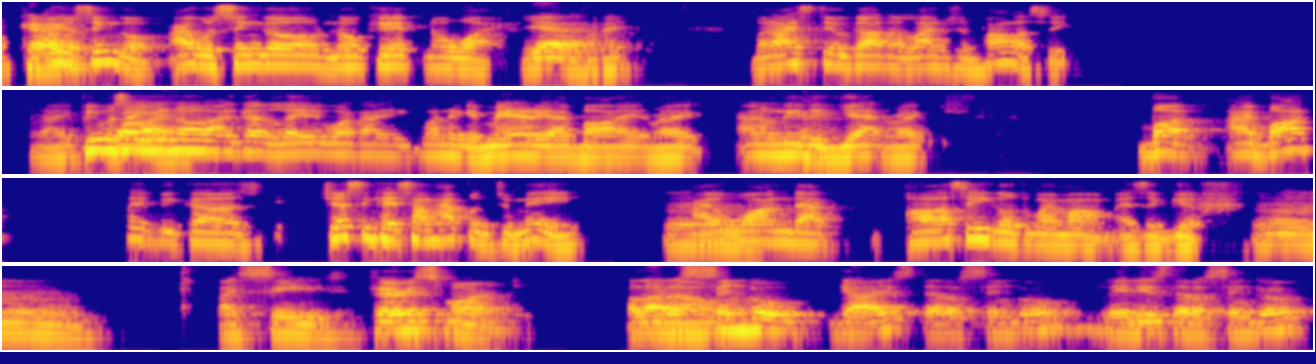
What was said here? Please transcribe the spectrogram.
Okay. I was single. I was single, no kid, no wife. Yeah. Right. But I still got a life insurance policy. Right. People Why? say, you know, I got a lady when I when I get married, I buy it, right? I don't need it yet, right? But I bought it because just in case something happened to me, mm. I want that policy go to my mom as a gift. Mm. I see. Very smart. A lot you of single guys that are single, ladies that are single,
